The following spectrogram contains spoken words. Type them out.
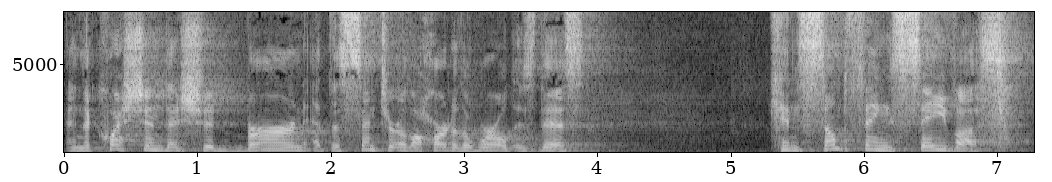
And the question that should burn at the center of the heart of the world is this can something save us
